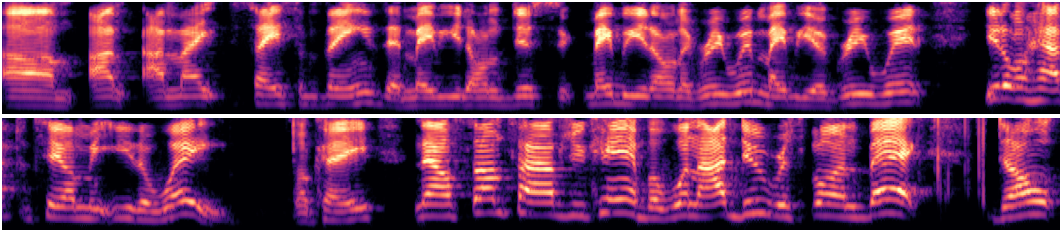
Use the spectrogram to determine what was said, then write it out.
Um, I, I might say some things that maybe you don't dis- maybe you don't agree with, maybe you agree with. You don't have to tell me either way. Okay. Now sometimes you can, but when I do respond back, don't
